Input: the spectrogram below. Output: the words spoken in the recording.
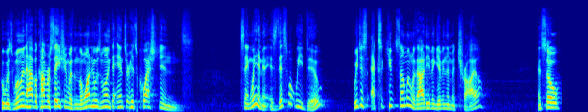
who was willing to have a conversation with him, the one who was willing to answer his questions, saying, Wait a minute, is this what we do? We just execute someone without even giving them a trial? And so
